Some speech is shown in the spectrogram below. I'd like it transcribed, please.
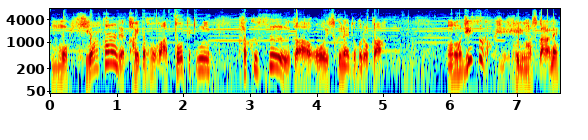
もう、ひらがなで書いた方が圧倒的に画数が多い少ないところか、文字数が減りますからね。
